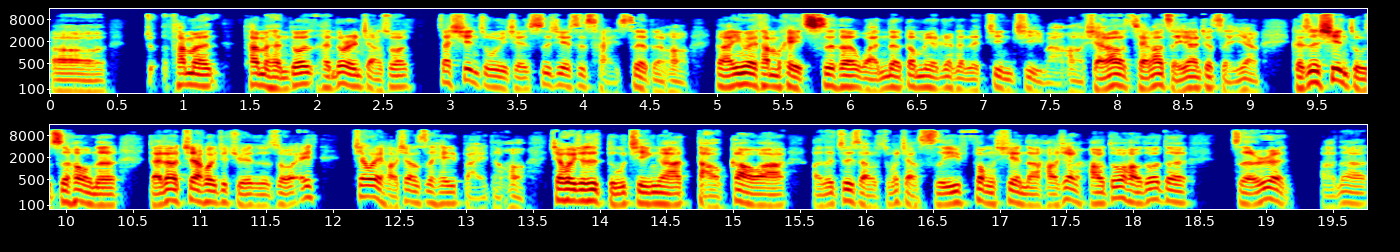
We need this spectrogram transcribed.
呃。他们，他们很多很多人讲说，在信主以前，世界是彩色的哈。那因为他们可以吃喝玩乐，都没有任何的禁忌嘛哈。想要想要怎样就怎样。可是信主之后呢，来到教会就觉得说，哎，教会好像是黑白的哈。教会就是读经啊、祷告啊，好的，最少怎么讲十一奉献啊，好像好多好多的责任啊。那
